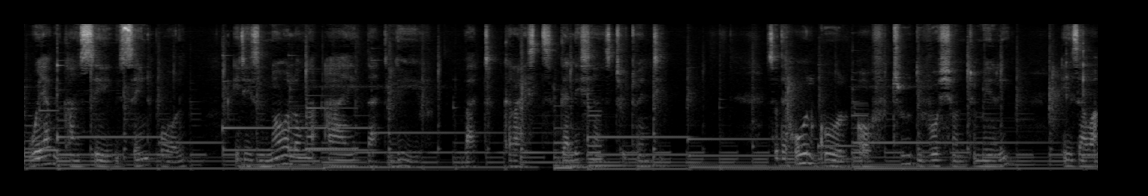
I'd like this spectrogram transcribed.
where we can say with St. Paul, It is no longer I that live, but Christ. Galatians 2:20. So the whole goal of true devotion to Mary is our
